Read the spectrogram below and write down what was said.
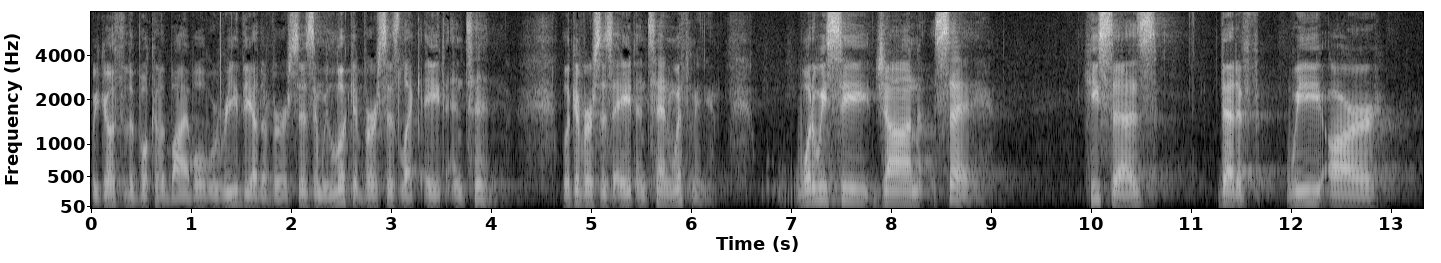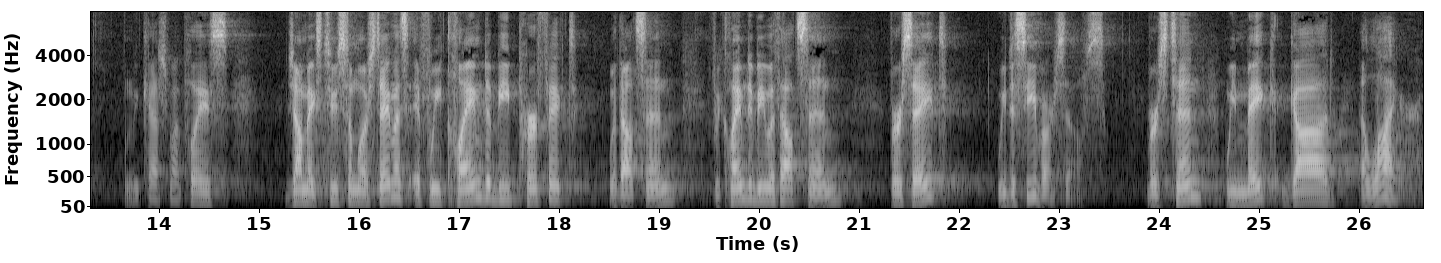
we go through the book of the Bible, we read the other verses, and we look at verses like 8 and 10. Look at verses 8 and 10 with me. What do we see John say? He says that if we are, Let me catch my place. John makes two similar statements. If we claim to be perfect without sin, if we claim to be without sin, verse 8, we deceive ourselves. Verse 10, we make God a liar.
